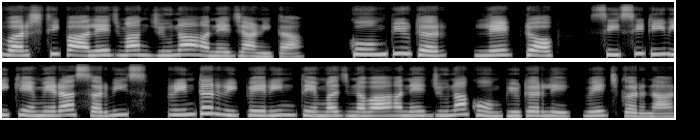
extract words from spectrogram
વર્ષથી પાલેજમાં જૂના અને જાણીતા. Computer laptop CCTV camera service printer repairing તેમજ નવા અને જૂના કોમ્પ્યુટર લે, વેચ કરનાર.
